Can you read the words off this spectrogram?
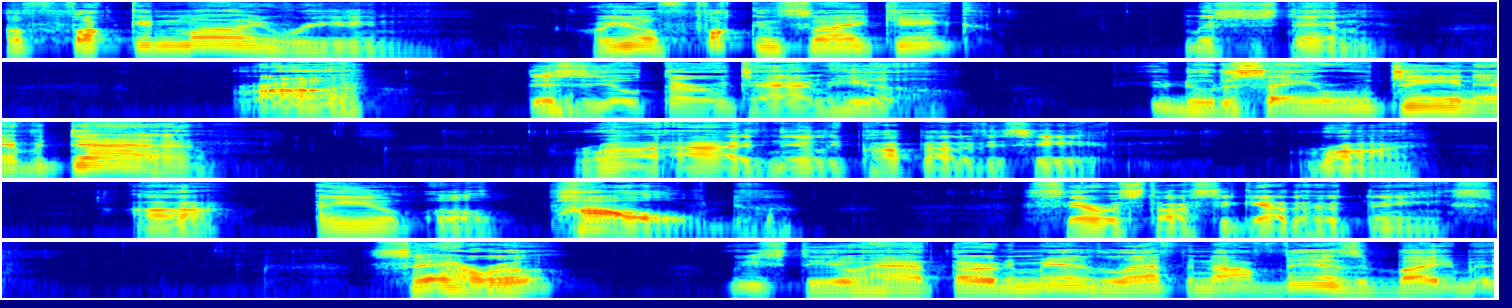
of fucking mind reading. Are you a fucking psychic? Mr. Stanley. Ron, this is your third time here. You do the same routine every time. Ron's eyes nearly pop out of his head. Ron, I am appalled. Sarah starts to gather her things. Sarah, we still have 30 minutes left in our visit, baby.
